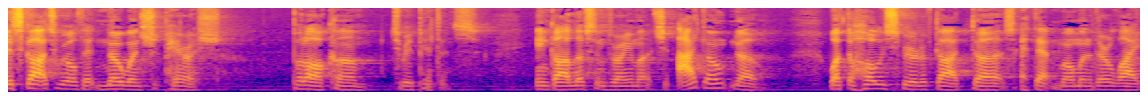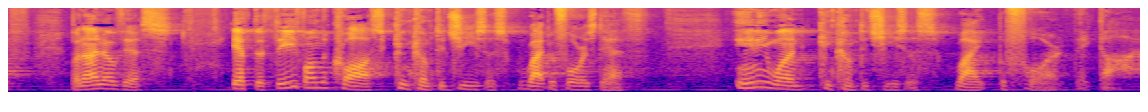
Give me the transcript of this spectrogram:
it's God's will that no one should perish, but all come to repentance. And God loves them very much. I don't know what the Holy Spirit of God does at that moment of their life, but I know this. If the thief on the cross can come to Jesus right before his death, anyone can come to Jesus right before they die.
